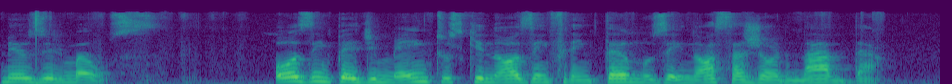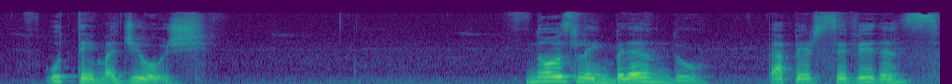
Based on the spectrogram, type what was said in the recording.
Meus irmãos, os impedimentos que nós enfrentamos em nossa jornada, o tema de hoje. Nos lembrando da perseverança,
